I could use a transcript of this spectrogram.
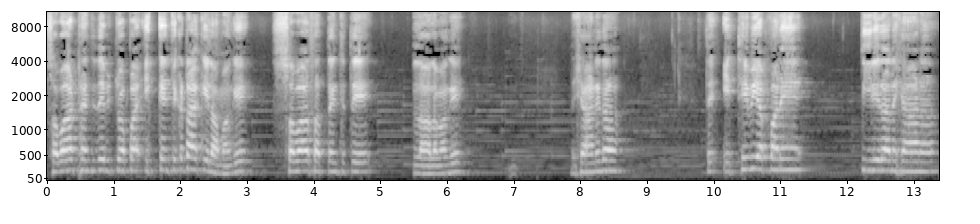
ਸਵਾ 8 ਇੰਚ ਦੇ ਵਿੱਚੋਂ ਆਪਾਂ 1 ਇੰਚ ਘਟਾ ਕੇ ਲਾਵਾਂਗੇ, ਸਵਾ 7 ਇੰਚ ਤੇ ਲਾ ਲਵਾਂਗੇ। ਨਿਸ਼ਾਨ ਇਹਦਾ। ਤੇ ਇੱਥੇ ਵੀ ਆਪਾਂ ਨੇ ਤੀਰੇ ਦਾ ਨਿਸ਼ਾਨ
